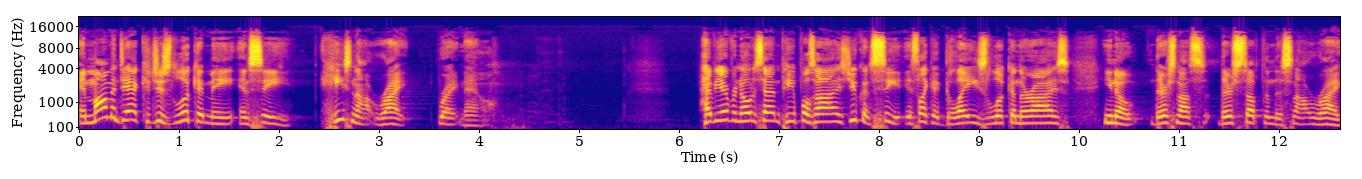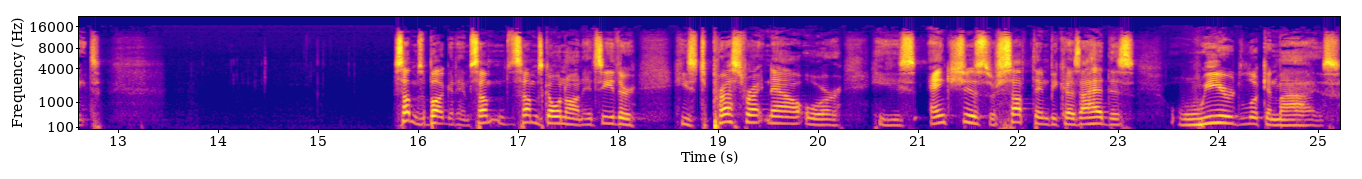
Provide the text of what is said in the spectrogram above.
And mom and dad could just look at me and see, he's not right right now. Have you ever noticed that in people's eyes? You can see it. It's like a glazed look in their eyes. You know, there's not there's something that's not right. Something's bugging him. Something, something's going on. It's either he's depressed right now or he's anxious or something because I had this weird look in my eyes.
